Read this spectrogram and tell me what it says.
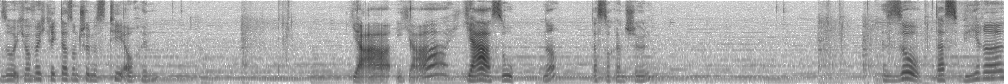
So, ich hoffe, ich kriege da so ein schönes T auch hin. Ja, ja, ja, so, ne? Das ist doch ganz schön. So, das wäre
